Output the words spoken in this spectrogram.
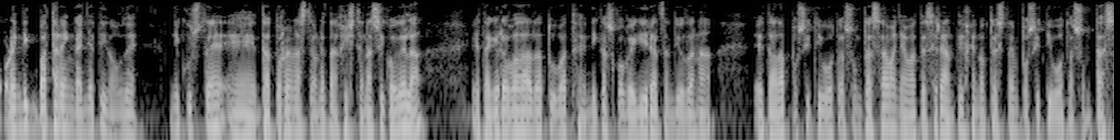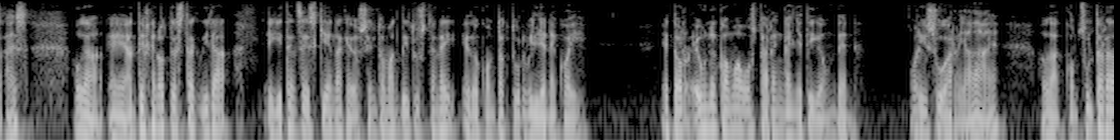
Oraindik bataren gainetik gaude. Nik uste e, datorren aste honetan jisten hasiko dela eta gero bada datu bat eh, nik asko begiratzen diodana eta da positibotasun tasa, baina batez ere antigeno testen positibotasun tasa, ez? Hau da, e, antigeno testak dira egiten zaizkienak edo sintomak dituztenei edo kontaktu hurbilenekoei. Eta hor, euneko amabostaren gainetik geunden. Hori izugarria da, eh? Hau da, kontsultara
